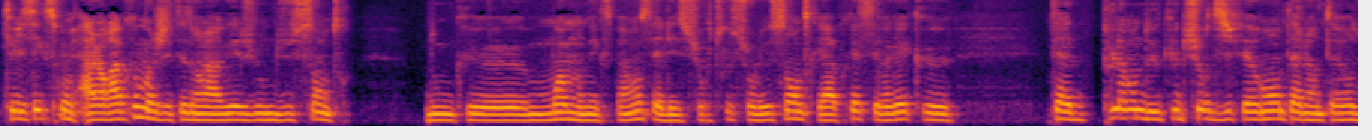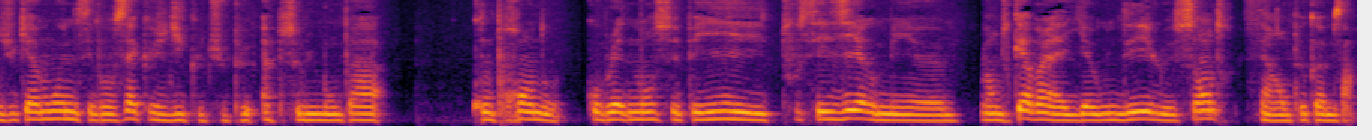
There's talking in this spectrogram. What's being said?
qu'ils s'expriment. Alors après, moi, j'étais dans la région du centre. Donc, moi, mon expérience, elle est surtout sur le centre. Et après, c'est vrai que t'as plein de cultures différentes à l'intérieur du Cameroun. C'est pour ça que je dis que tu peux absolument pas comprendre complètement ce pays et tout saisir. Mais euh, en tout cas, voilà, Yaoundé, le centre, c'est un peu comme ça.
